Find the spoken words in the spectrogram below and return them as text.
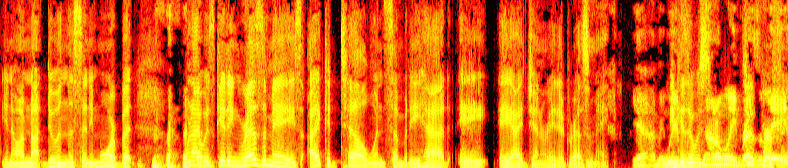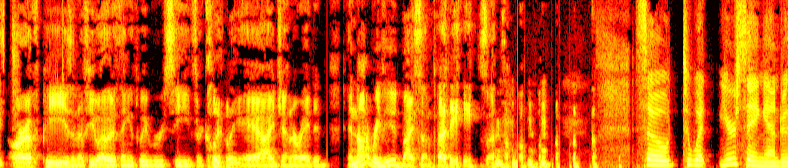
you know, I'm not doing this anymore. But when I was getting resumes, I could tell when somebody had a AI generated resume. Yeah, I mean, we've Because it was not only resumes. RFPs, and a few other things we've received are clearly AI generated and not reviewed by somebody. So, So, to what you're saying, Andrew,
